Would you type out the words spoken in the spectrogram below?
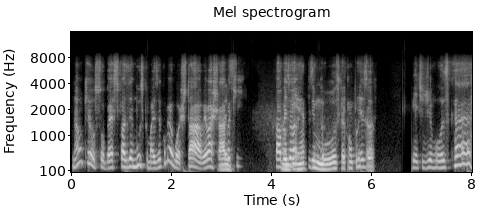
Não que eu soubesse fazer música, mas é como eu gostava, eu achava mas que talvez ambiente eu, de música é complicado. Ambiente de música.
